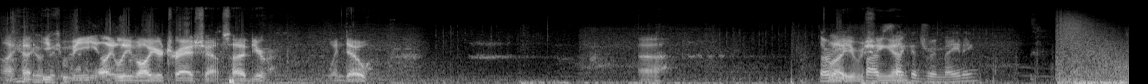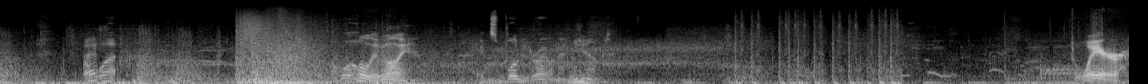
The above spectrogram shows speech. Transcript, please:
Like how you conveniently leave all your trash outside your window. Uh, about your 35 machine gun? seconds remaining. Oh, what? Whoa. holy moly. Exploded right when I jumped. Where?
